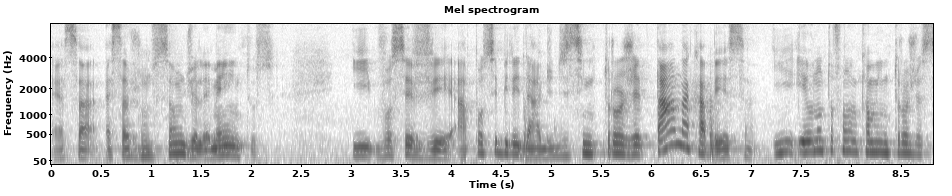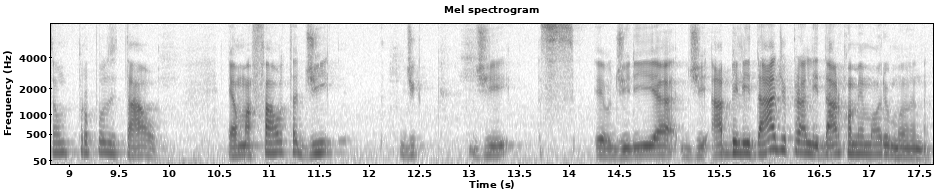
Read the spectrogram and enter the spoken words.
essa, essa junção de elementos, e você vê a possibilidade de se introjetar na cabeça, e eu não estou falando que é uma introjeção proposital, é uma falta de, de, de eu diria, de habilidade para lidar com a memória humana,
